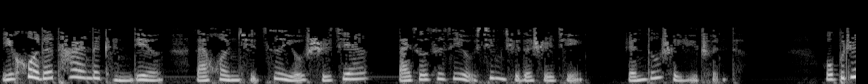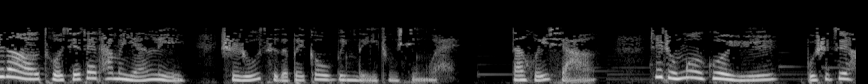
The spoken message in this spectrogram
以获得他人的肯定来换取自由时间，来做自己有兴趣的事情，人都是愚蠢的。我不知道妥协在他们眼里是如此的被诟病的一种行为，但回想，这种莫过于不是最好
